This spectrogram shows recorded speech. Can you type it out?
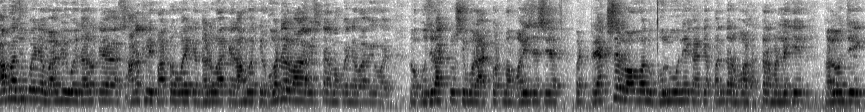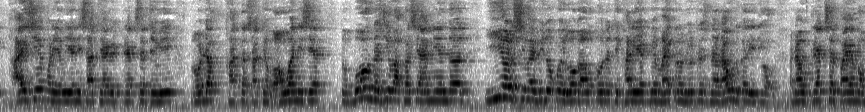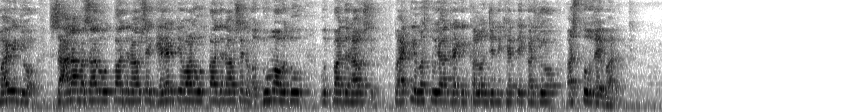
આ બાજુ કોઈને વાવી હોય, ધારો કે સાણથલી પાટો હોય કે દડવા કે રામોદ કે ગોંડલવાળા વિસ્તારમાં કોઈને વાવી હોય, તો ગુજરાત કૃષિ મોલ રાજકોટમાં મળી જશે. પણ ટ્રેક્સર વાવવાનું ભૂલવું નહીં, કારણ કે પંદર હોળ સત્તર મણ લગી કલોંજી થાય છે, પણ એવી એની સાથે આવી ટ્રેક્સર જેવી પ્રોડક્ટ ખાતર સાથે વાવવાની છે. તો બહુ નજીવા ખસે આની અંદર. ઈયળ સિવાય બીજો કોઈ રોગ આવતો નથી. ખાલી એક બે માઇક્રો ન્યુટ્રન્સના રાઉન્ડ કરી દો અને આવું ટ્રેક્સર પાયામાં વાવી દો સારામાં સારું ઉત્પાદન આવશે ગેરંટીવાળું ઉત્પાદન આવશે ને વધુમાં વધુ ઉત્પાદન આવશે. તો આટલી વસ્તુ યાદ રાખીને કલોંજીની ખેતી કરજો. અસ્તુ જય ભારત.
